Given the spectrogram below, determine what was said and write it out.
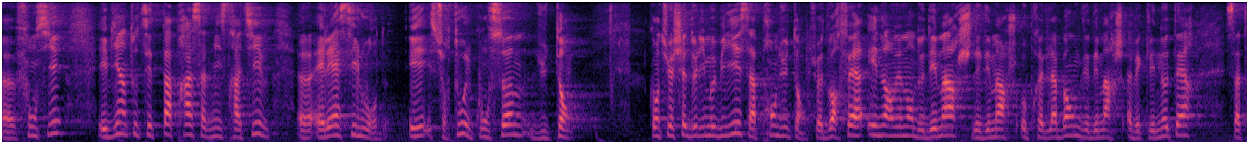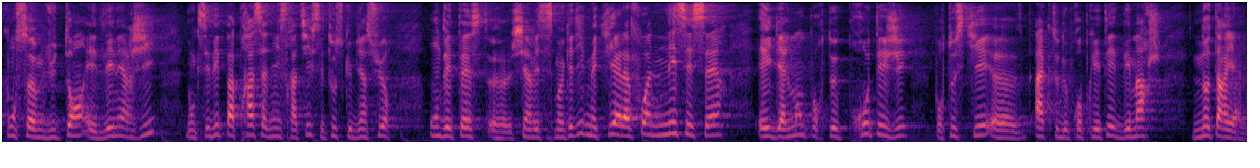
euh, foncier, eh bien, toute cette paperasse administrative, elle est assez lourde. Et surtout, elle consomme du temps. Quand tu achètes de l'immobilier, ça prend du temps. Tu vas devoir faire énormément de démarches, des démarches auprès de la banque, des démarches avec les notaires. Ça te consomme du temps et de l'énergie. Donc, c'est des paperasses administratives. C'est tout ce que, bien sûr, on déteste euh, chez Investissement Locatif, mais qui est à la fois nécessaire et également pour te protéger pour tout ce qui est euh, acte de propriété, démarche notariale.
